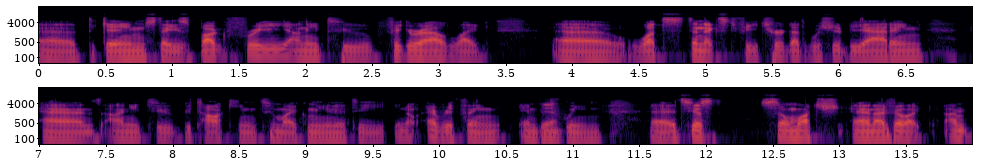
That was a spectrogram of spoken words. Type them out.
uh, the game stays bug free i need to figure out like uh, what's the next feature that we should be adding and i need to be talking to my community you know everything in between yeah. Uh, it's just so much and i feel like i'm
